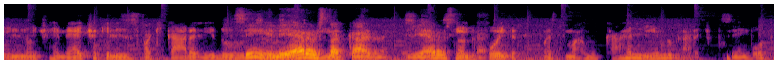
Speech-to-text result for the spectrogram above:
ele não te remete àqueles Stock Car ali do. Sim, ele era um 2000. stock car, né? Ele era um Sim, stock ele car. foi, mas uma- o carro é lindo, cara. Tipo, Sim. pô, tu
